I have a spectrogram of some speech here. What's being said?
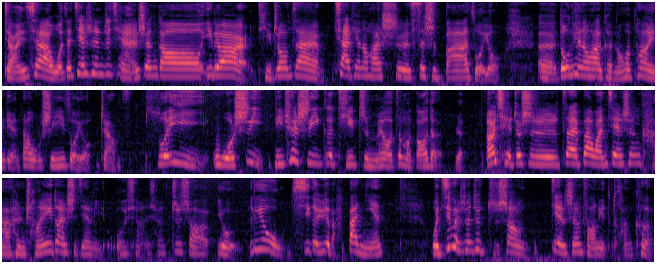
讲一下，我在健身之前身高一六二，体重在夏天的话是四十八左右，呃，冬天的话可能会胖一点，到五十一左右这样子。所以我是的确是一个体脂没有这么高的人，而且就是在办完健身卡很长一段时间里，我想一下，至少有六七个月吧，半年，我基本上就只上健身房里的团课。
